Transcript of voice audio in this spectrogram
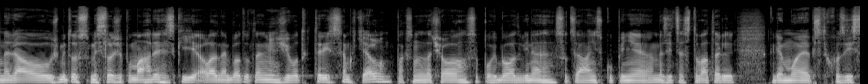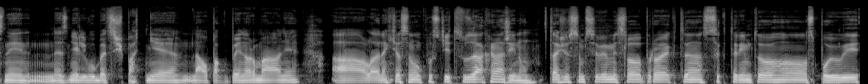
nedalo už mi to smysl, že pomáhat je hezký, ale nebyl to ten život, který jsem chtěl. Pak jsem začal se pohybovat v jiné sociální skupině mezi cestovateli, kde moje předchozí sny nezněly vůbec špatně, naopak úplně normálně, ale nechtěl jsem opustit tu záchranařinu. Takže jsem si vymyslel projekt, se kterým to spojuji,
